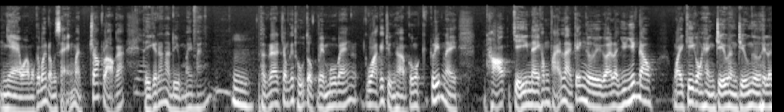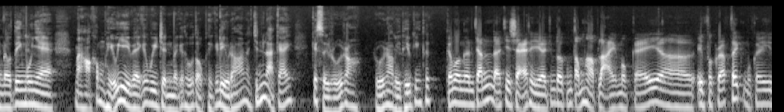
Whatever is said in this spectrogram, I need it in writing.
nhà hoặc một cái bất động sản mà trót lọt á thì cái đó là điều may mắn. Ừ. thật ra trong cái thủ tục về mua bán qua cái trường hợp của một cái clip này họ chị này không phải là cái người gọi là duy nhất đâu. Ngoài kia còn hàng triệu hàng triệu người lần đầu tiên mua nhà mà họ không hiểu gì về cái quy trình về cái thủ tục thì cái điều đó là chính là cái cái sự rủi ro rủi ro vì thiếu kiến thức. Cảm ơn anh Chánh đã chia sẻ. Thì ờ, chúng tôi cũng tổng hợp lại một cái uh, infographic, một cái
